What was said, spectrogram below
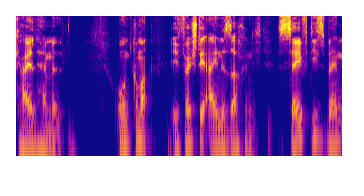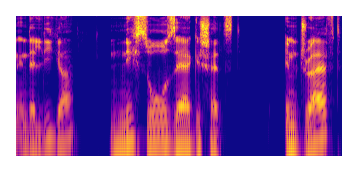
Kyle Hamilton. Und guck mal, ich verstehe eine Sache nicht. Safeties werden in der Liga nicht so sehr geschätzt. Im Draft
